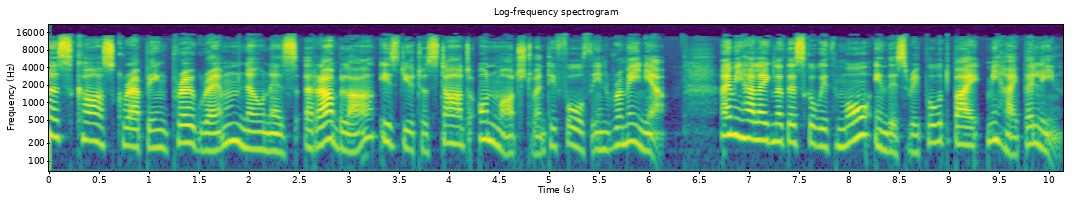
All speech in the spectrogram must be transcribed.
The car scrapping program known as Rabla is due to start on March 24th in Romania. I'm Mihaela Ignatescu with more in this report by Mihai Pelin.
